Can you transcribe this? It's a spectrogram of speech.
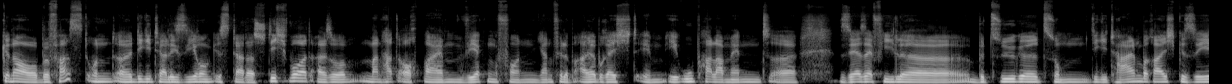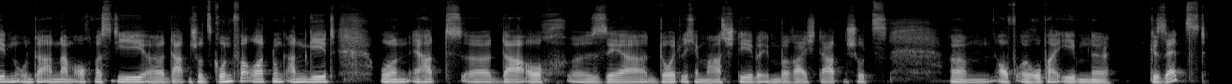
Genau, befasst und äh, Digitalisierung ist da das Stichwort. Also man hat auch beim Wirken von Jan-Philipp Albrecht im EU-Parlament äh, sehr sehr, sehr viele Bezüge zum digitalen Bereich gesehen, unter anderem auch was die äh, Datenschutzgrundverordnung angeht. Und er hat äh, da auch äh, sehr deutliche Maßstäbe im Bereich Datenschutz ähm, auf Europaebene gesetzt.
